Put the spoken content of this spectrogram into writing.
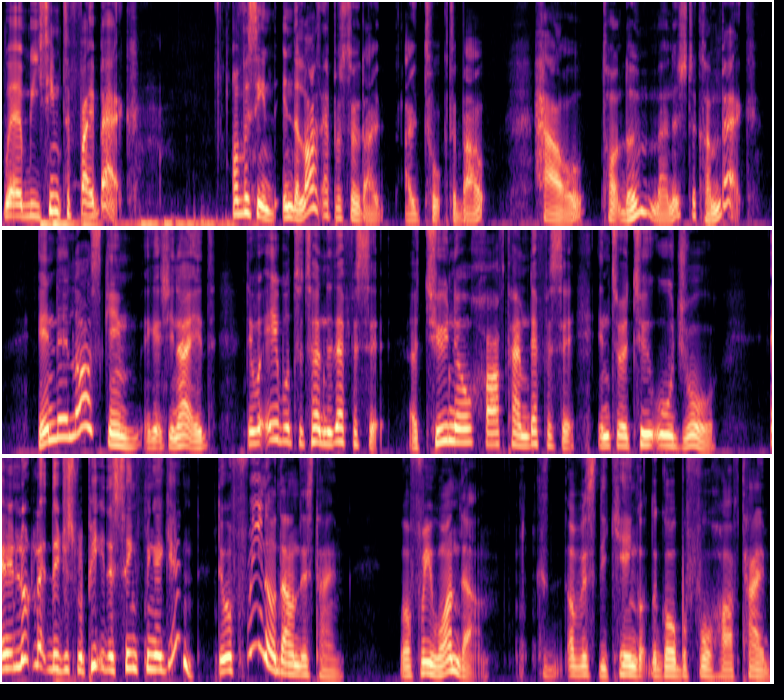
where we seem to fight back. Obviously, in, in the last episode, I, I talked about how Tottenham managed to come back. In their last game against United, they were able to turn the deficit, a 2 0 halftime deficit, into a 2 all draw. And it looked like they just repeated the same thing again. They were 3 0 down this time. Well, 3 1 down. Because obviously Kane got the goal before half time,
